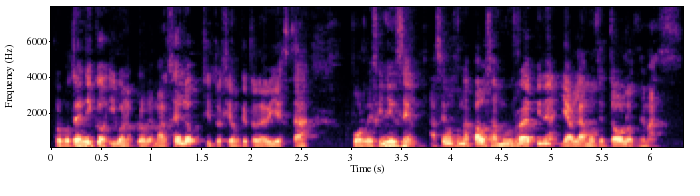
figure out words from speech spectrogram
cuerpo técnico. Y bueno, lo de Marcelo, situación que todavía está por definirse. Hacemos una pausa muy rápida y hablamos de todos los demás.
